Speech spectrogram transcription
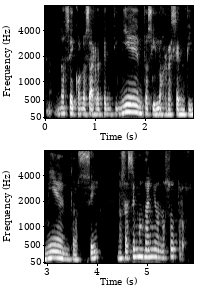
no sé, con los arrepentimientos y los resentimientos, ¿sí? Nos hacemos daño a nosotros.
